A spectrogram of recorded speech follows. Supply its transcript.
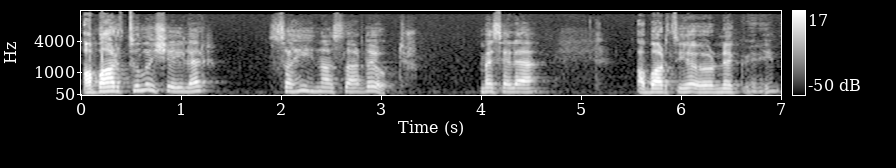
abartılı şeyler sahih naslarda yoktur. Mesela abartıya örnek vereyim.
